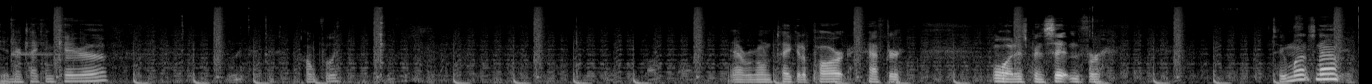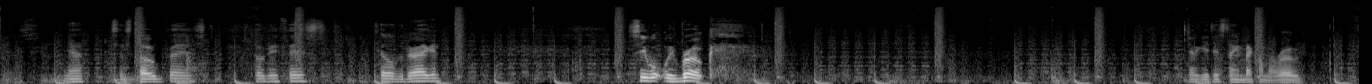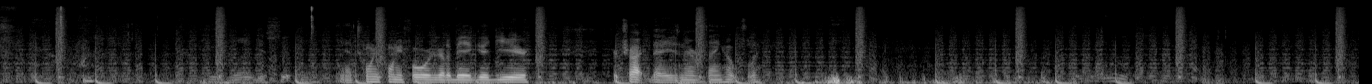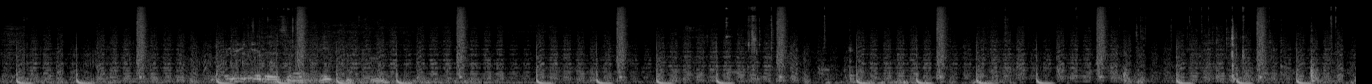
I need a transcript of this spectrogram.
Getting her taken care of. Hopefully. Yeah, we're gonna take it apart after what it's been sitting for two months now. Yeah, since Touge Fest, Touge Fest, Tail of the Dragon. See what we broke. Gotta get this thing back on the road. Yeah, 2024 is gonna be a good year for track days and everything, hopefully.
